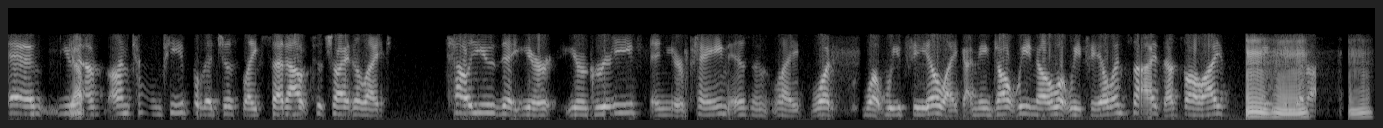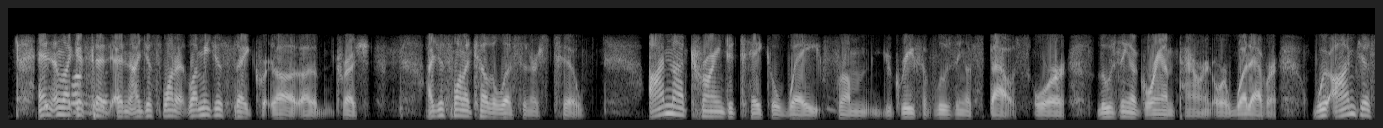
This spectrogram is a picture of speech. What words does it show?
and you Yep. have unkind people that just like set out to try to like tell you that your your grief and your pain isn't like what what we feel like. I mean, don't we know what we feel inside? That's all I think to Mhm. get out. hmm And, and like I said, and I just want to let me just say, uh, uh, Trish, I just want to tell the listeners too. I'm not trying to take away from your grief of losing a spouse or losing a grandparent or whatever. We're, I'm just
